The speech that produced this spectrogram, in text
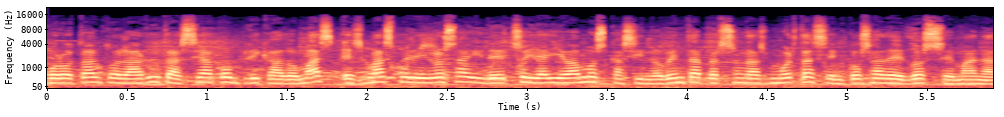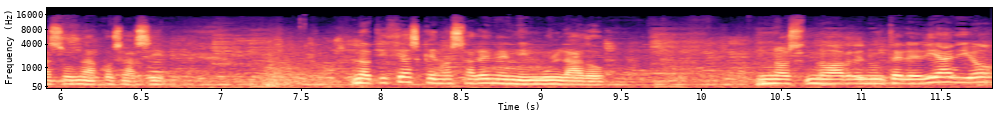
por lo tanto la ruta se ha complicado más, es más peligrosa y de hecho ya llevamos casi 90 personas muertas en cosa de dos semanas o una cosa así. Noticias que no salen en ningún lado. No, no abren un telediario,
